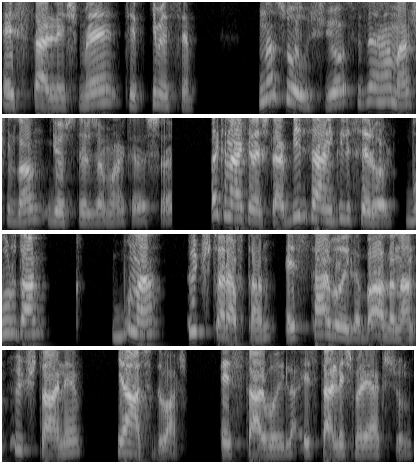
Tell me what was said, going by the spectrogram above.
Esterleşme tepkimesi. Nasıl oluşuyor? Size hemen şuradan göstereceğim arkadaşlar. Bakın arkadaşlar bir tane gliserol. Buradan buna 3 taraftan ester bağıyla bağlanan 3 tane yağ asidi var. Ester bağıyla esterleşme reaksiyonu.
